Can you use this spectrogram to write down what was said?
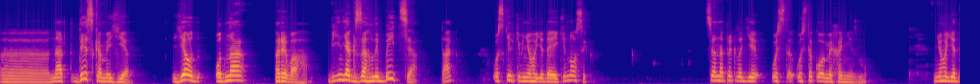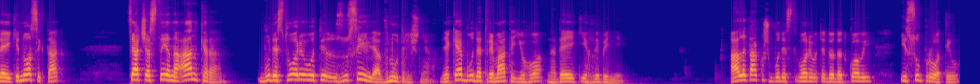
Е, над дисками є. Є од- одна перевага. Він як заглибиться, так? оскільки в нього є деякий носик. Це на прикладі ось, ось такого механізму. В нього є деякий носик, так? Ця частина анкера буде створювати зусилля внутрішнє, яке буде тримати його на деякій глибині. Але також буде створювати додатковий і супротив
